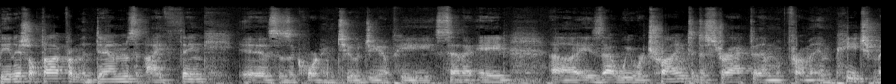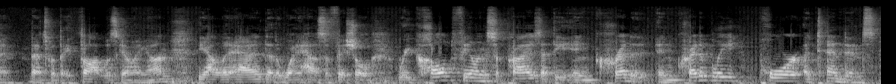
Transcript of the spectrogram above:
The initial thought from the Dems, I think, is, is according to a GOP Senate aide, uh, is that we were trying to distract them from impeachment. That's what they thought was going on. The outlet added that a White House official recalled feeling surprised at the incredi- incredibly poor attendance,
